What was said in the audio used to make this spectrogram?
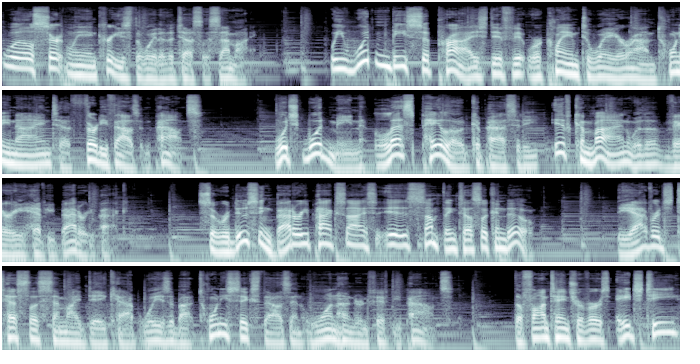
will certainly increase the weight of the Tesla Semi. We wouldn't be surprised if it were claimed to weigh around 29 to 30,000 pounds which would mean less payload capacity if combined with a very heavy battery pack. So reducing battery pack size is something Tesla can do. The average Tesla semi-day cab weighs about 26,150 pounds. The Fontaine Traverse HT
